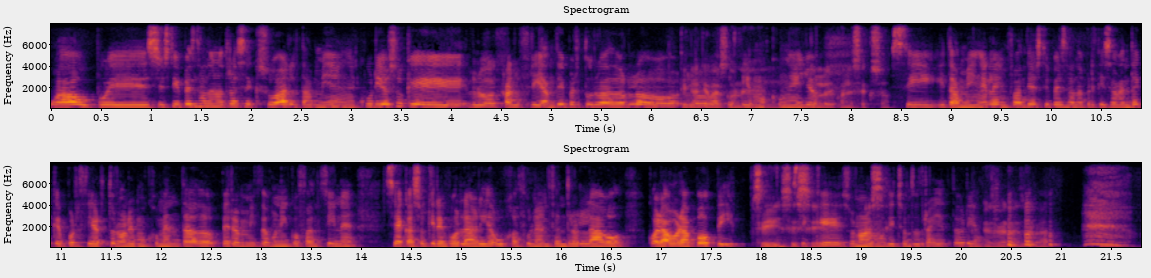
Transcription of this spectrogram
Wow, pues estoy pensando en otra sexual también. Es curioso que lo escalofriante y perturbador lo, Tiene lo que ver con el, con, ello. con lo- con el sexo. Sí, y también en la infancia estoy pensando precisamente que, por cierto, no lo hemos comentado, pero en Mm. mis dos únicos fanzines, si acaso quieres volar y aguja azul en el centro del lago, colabora Poppy. Sí, sí, Así sí. que eso no lo Ah, hemos sí. dicho en tu trayectoria. Es verdad, es verdad.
